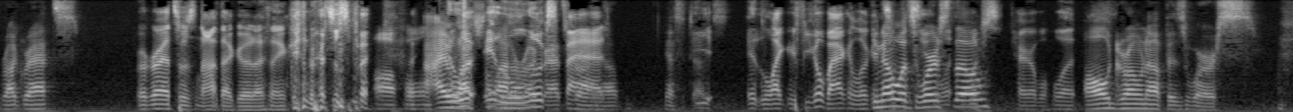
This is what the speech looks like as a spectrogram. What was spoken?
Rugrats. Regrets was not that good. I think in retrospect. Awful. I It loo- watched a it lot of looks Rugrats bad. growing up. Yes, it does. It like if you go back and look. You at know what's worse, it though? looks terrible. What? All grown up is worse.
